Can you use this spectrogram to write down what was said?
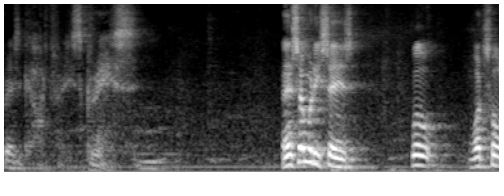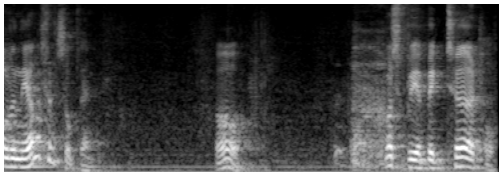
Praise God for His grace. And then somebody says, Well, what's holding the elephants up then? Oh, must be a big turtle.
